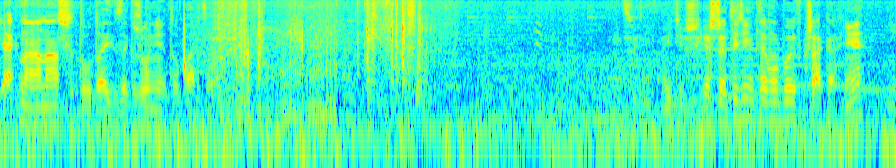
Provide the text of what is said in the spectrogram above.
Jak na nasze tutaj zegrzunie, to bardzo. Widzisz, jeszcze tydzień temu były w krzakach, nie? No.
